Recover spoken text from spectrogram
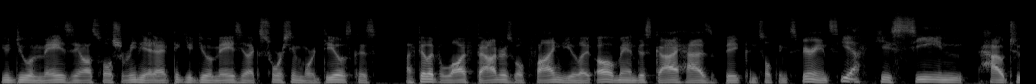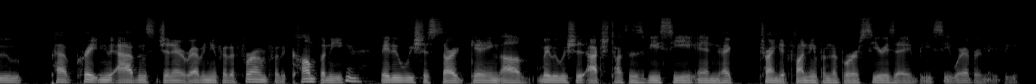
you do amazing on social media. And I think you do amazing like sourcing more deals because I feel like a lot of founders will find you like, oh man, this guy has big consulting experience Yeah. he's seen how to of create new avenues to generate revenue for the firm, for the company. Mm. Maybe we should start getting, um, maybe we should actually talk to this VC and like try and get funding from the first Series A, B, C, whatever it may be.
